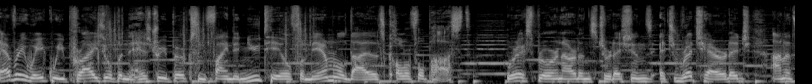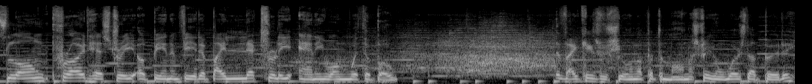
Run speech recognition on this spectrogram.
Every week, we prize open the history books and find a new tale from the Emerald Isle's colourful past. We're exploring Ireland's traditions, its rich heritage, and its long, proud history of being invaded by literally anyone with a boat. The Vikings were showing up at the monastery going, Where's that booty?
